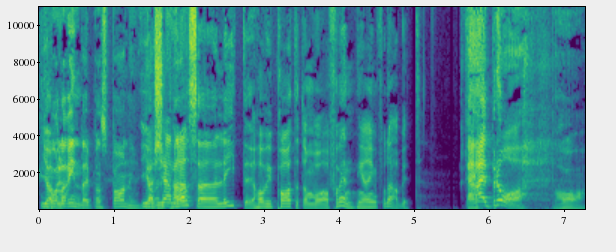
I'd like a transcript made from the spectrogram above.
Jag håller in dig på en spaning. Jag vill känner att- pausa lite. Har vi pratat om våra förväntningar inför derbyt? Nej, bra. Bra.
